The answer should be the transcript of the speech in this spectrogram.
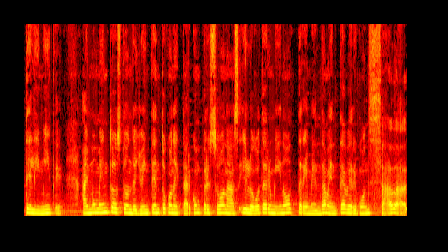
te limite. Hay momentos donde yo intento conectar con personas y luego termino tremendamente avergonzada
